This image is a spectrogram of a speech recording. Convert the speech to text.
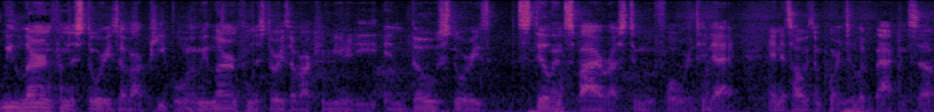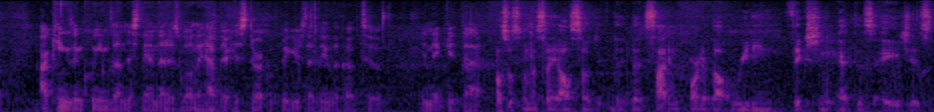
we learn from the stories of our people mm-hmm. and we learn from the stories of our community, and those stories still inspire us to move forward today. And it's always important to look back, and so our kings and queens understand that as well. They have their historical figures that they look up to, and they get that. I was just going to say also the, the exciting part about reading fiction at this age is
